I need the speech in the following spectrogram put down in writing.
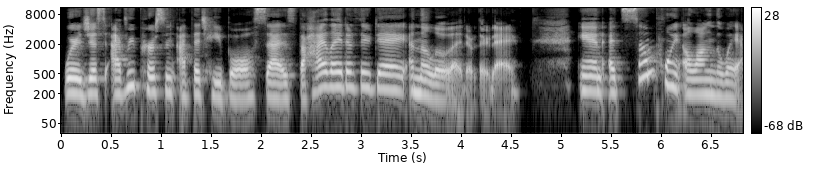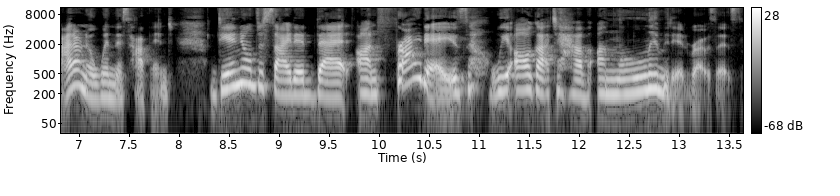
where just every person at the table says the highlight of their day and the low light of their day. And at some point along the way, I don't know when this happened, Daniel decided that on Fridays, we all got to have unlimited roses.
